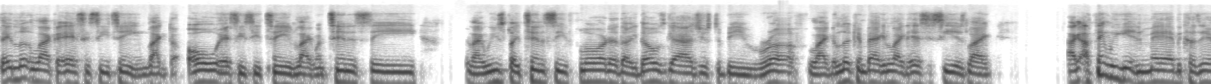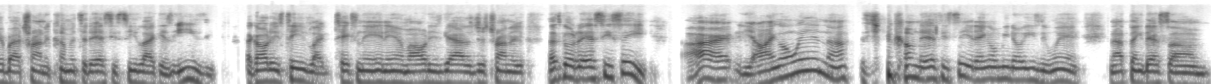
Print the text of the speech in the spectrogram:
they look like a SEC team, like the old SEC team, like when Tennessee, like we used to play Tennessee, Florida, like those guys used to be rough. Like looking back, like the SEC is like, I, I think we're getting mad because everybody trying to come into the SEC like it's easy. Like all these teams, like Texas A&M, all these guys are just trying to let's go to the SEC. All right, y'all ain't gonna win now. you come to SEC, it ain't gonna be no easy win. And I think that's um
